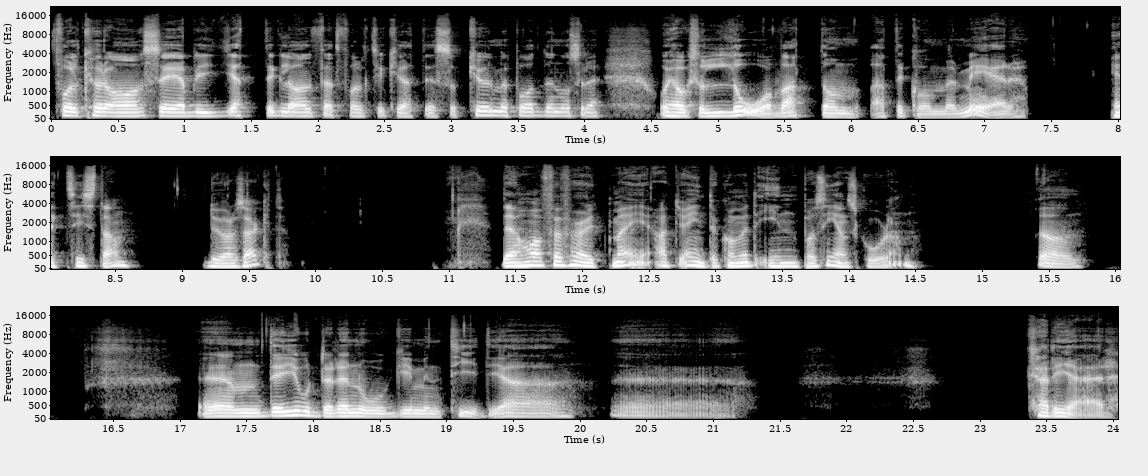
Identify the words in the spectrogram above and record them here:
folk hör av sig. Jag blir jätteglad för att folk tycker att det är så kul med podden och sådär. Och jag har också lovat dem att det kommer mer. Ett sista du har sagt. Det har förföljt mig att jag inte kommit in på scenskolan. Ja. Ehm, det gjorde det nog i min tidiga eh, karriär.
